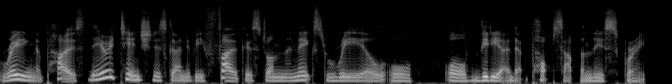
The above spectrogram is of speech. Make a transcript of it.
reading the post, their attention is going to be focused on the next reel or or video that pops up on their screen.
